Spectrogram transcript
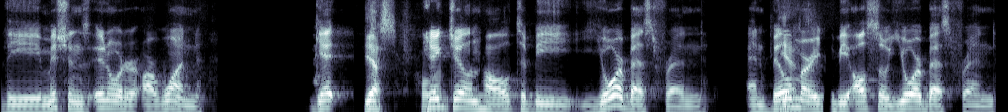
the missions in order are one, get Yes, hold Jake on. Gyllenhaal to be your best friend and Bill Yes. Murray to be also your best friend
